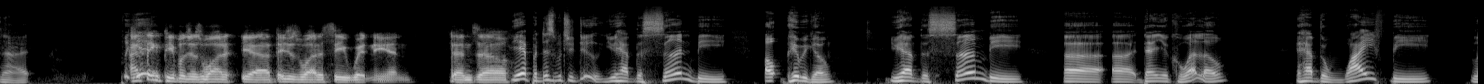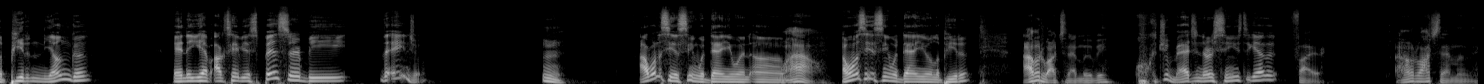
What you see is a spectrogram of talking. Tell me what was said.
right. But I yeah. think people just want, yeah, they just want to see Whitney and Denzel. Yeah, but this is what you do. You have the son be. Oh, here we go. You have the son be uh, uh, Daniel Kaluuya, and have the wife be Lupita Nyong'o, and then you have Octavia Spencer be the angel. Mm. I want to see a scene with Daniel and um. wow. I want to see a scene with Daniel and Lupita. I would watch that movie. Oh, could you imagine their scenes together? Fire, I would watch that movie.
